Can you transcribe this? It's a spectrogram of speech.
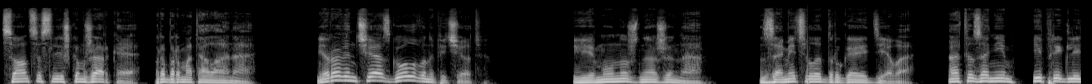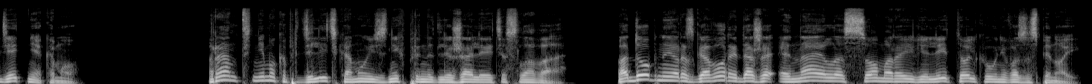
«Солнце слишком жаркое», — пробормотала она. «Не ровен час голову напечет». «Ему нужна жена», — заметила другая дева, «а то за ним и приглядеть некому». Ранд не мог определить, кому из них принадлежали эти слова. Подобные разговоры даже Энайла с Сомарой вели только у него за спиной.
